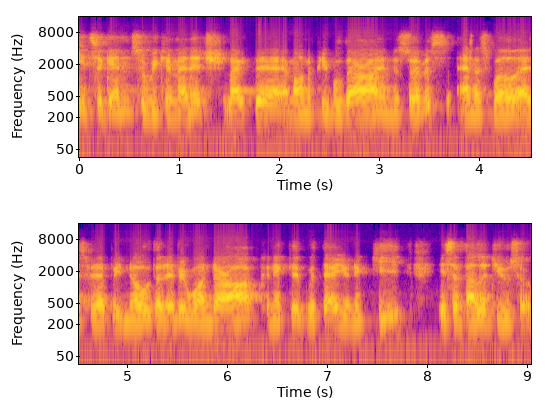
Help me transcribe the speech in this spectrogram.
it's again so we can manage like the amount of people there are in the service and as well as that we know that everyone there are connected with their unique key is a valid user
